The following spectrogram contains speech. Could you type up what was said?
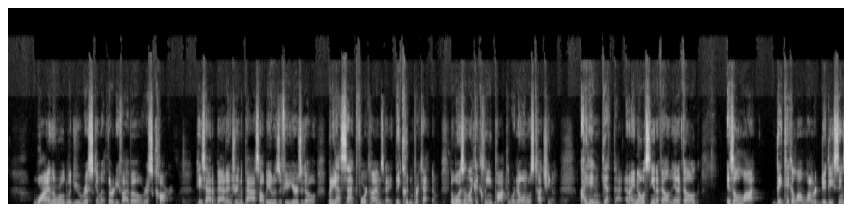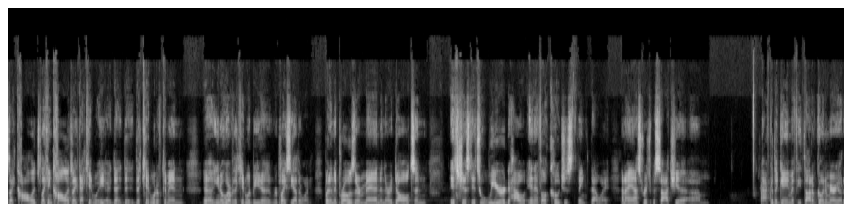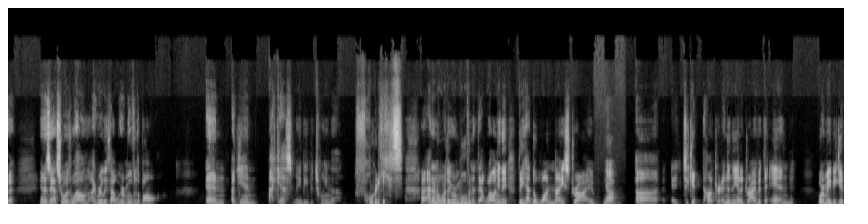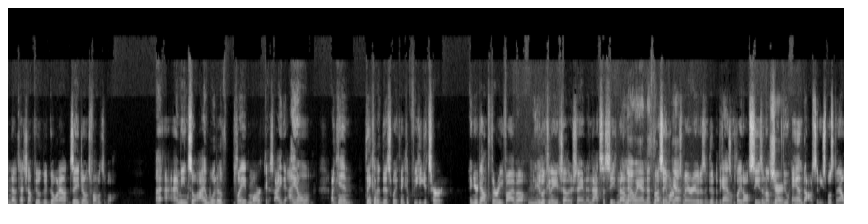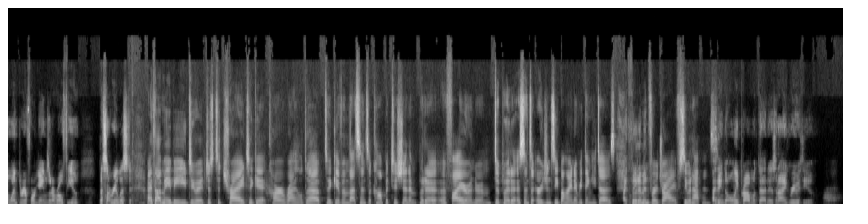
Why in the world would you risk him at 35-0? Risk Carr. He's had a bad injury in the past, albeit it was a few years ago, but he got sacked four times today. They couldn't protect him. It wasn't like a clean pocket where no one was touching him. I didn't get that. And I know it's the NFL, and the NFL is a lot. They take a lot longer to do these things, like college. Like in college, like that kid, he- the, the, the kid would have come in, uh, you know, whoever the kid would be to replace the other one. But in the pros, they're men and they're adults, and it's just it's weird how NFL coaches think that way. And I asked Rich Bisaccia um, after the game if he thought of going to Mariota, and his answer was, "Well, I really thought we were moving the ball." And again, I guess maybe between the 40s, I, I don't know where they were moving it that well. I mean, they they had the one nice drive Yeah. uh, to get Hunter, and then they had a drive at the end where maybe get another touchdown, feel good going out. Zay Jones fumbles the ball. I, I- mean, so I would have played Marcus. I, I don't. Again, think of it this way: think if he gets hurt. And you're down 35-0, and you're looking at each other saying, and that's the season. Mm-hmm. And now we have nothing. I'm not saying Marcus Yeah. Mariota isn't good, but the guy hasn't played all season other Sure. than a few handoffs, and he's supposed to now win three or four games in a row for you. That's not realistic. I thought maybe you do it just to try to get Carr riled up, to give him that sense of competition and put a, a fire under him, to put a, a sense of urgency behind everything he does. I put him in for a drive, see what happens. I think the only problem with that is, and I agree with you,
